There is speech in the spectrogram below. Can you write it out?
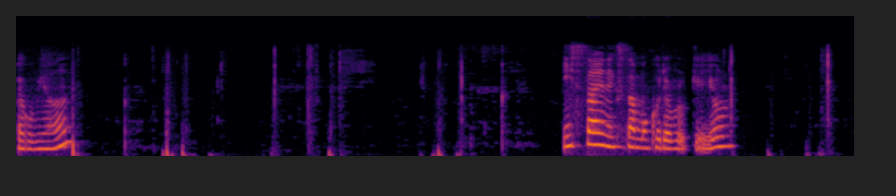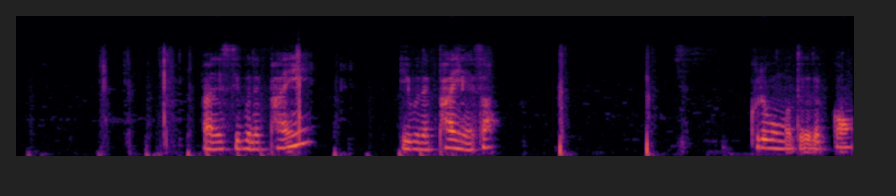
알고 보면 2사인 x 한번 그려볼게요. 마이너스 2분의 파이 2분의 파이에서 그려보면 어떻게 될까?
